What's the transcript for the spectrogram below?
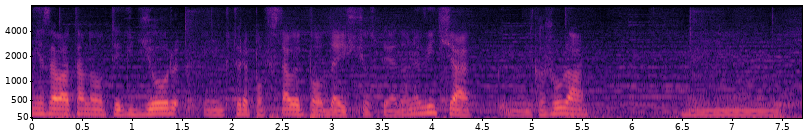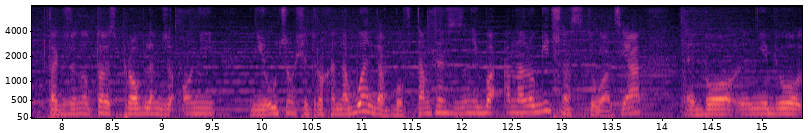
nie załatano tych dziur, mm, które powstały po odejściu z Pijadanowicza, Kożula. Także no to jest problem, że oni nie uczą się trochę na błędach, bo w tamtym sezonie była analogiczna sytuacja, e, bo nie było,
